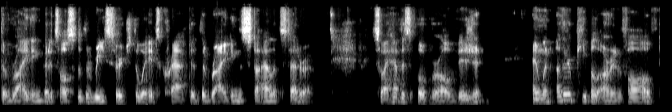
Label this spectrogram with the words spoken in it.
the writing, but it's also the research, the way it's crafted, the writing, the style, etc. So I have this overall vision. And when other people are involved,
